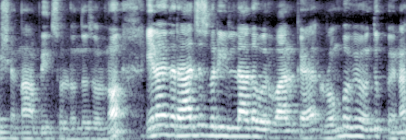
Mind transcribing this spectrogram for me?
விஷயம் தான் அப்படின்னு சொல்லிட்டு வந்து சொல்லணும். ஏன்னா இந்த ராஜேஸ்வரி இல்லாத ஒரு வாழ்க்கை ரொம்பவே வந்து இப்போ என்ன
